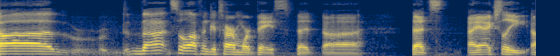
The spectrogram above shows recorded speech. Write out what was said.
Uh, not so often guitar, more bass. But uh, that's I actually uh,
